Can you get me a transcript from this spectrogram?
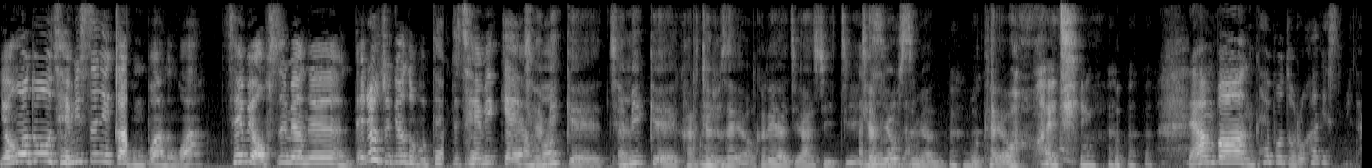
영어도 재밌으니까 공부하는 거야 재미 없으면은 때려 죽여도 못해 근데 재밌게 한번 재밌게 재밌게 가르쳐 주세요. 그래야지 할 수 있지. 알겠습니다. 재미 없으면 못 해요. 화이팅 네 한번 해보도록 하겠습니다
